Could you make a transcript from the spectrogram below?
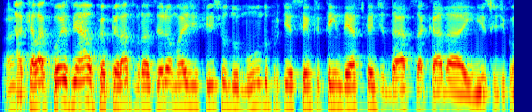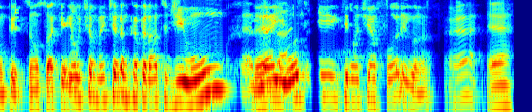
Aquela coisa, ah, o Campeonato Brasileiro é o mais difícil do mundo porque sempre tem 10 candidatos a cada início de competição, só que aí ultimamente era um campeonato de um é né, e outro que, que, não tinha fôlego. Né? É, é.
